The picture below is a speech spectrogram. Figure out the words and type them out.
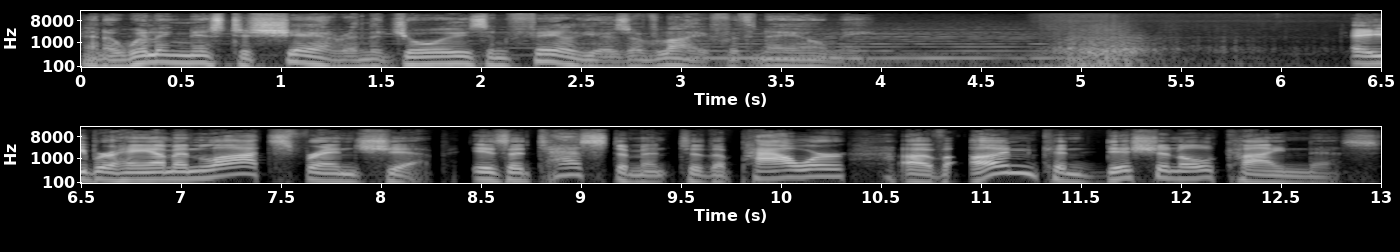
and a willingness to share in the joys and failures of life with Naomi. Abraham and Lot's friendship is a testament to the power of unconditional kindness.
